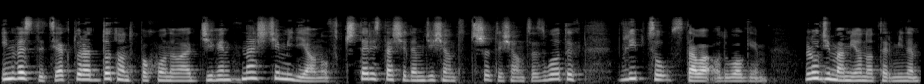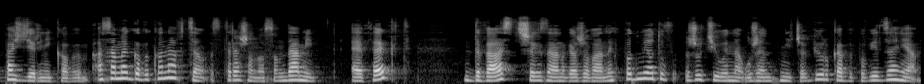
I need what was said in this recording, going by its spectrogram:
Inwestycja, która dotąd pochłonęła 19 milionów 473 tysiące złotych, w lipcu stała odłogiem. Ludzi mamiono terminem październikowym, a samego wykonawcę straszono sądami. Efekt? Dwa z trzech zaangażowanych podmiotów rzuciły na urzędnicze biurka wypowiedzenia.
